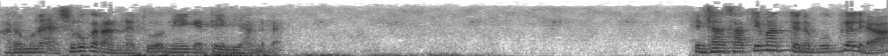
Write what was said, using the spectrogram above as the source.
අරමුණ ඇසුරු කරන්නේ නැතුව මේ ගැටේ ලියන්න බෑ. එනිසා සතිමත් වෙන පුද්ගලයා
